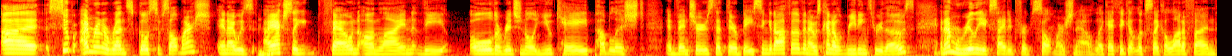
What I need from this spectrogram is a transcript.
uh, super, I'm gonna run Ghosts of Saltmarsh, and I was I actually found online the old original UK published adventures that they're basing it off of, and I was kind of reading through those, and I'm really excited for Saltmarsh now. Like I think it looks like a lot of fun.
